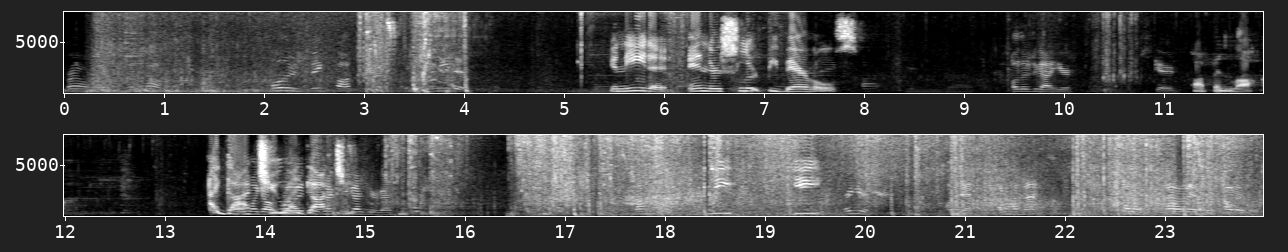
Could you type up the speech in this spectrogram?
Bro, like, check out. Oh, there's big here. I need it. You need it. And there's Slurpee barrels. Oh, there's a guy here. Scared. Pop and lock. I oh got god, you. wait, I got you. guys here, guys. Knock. Yeet, yeet. Right here. I'm dead. I don't have max. How don't. I, do I live? How do I live?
